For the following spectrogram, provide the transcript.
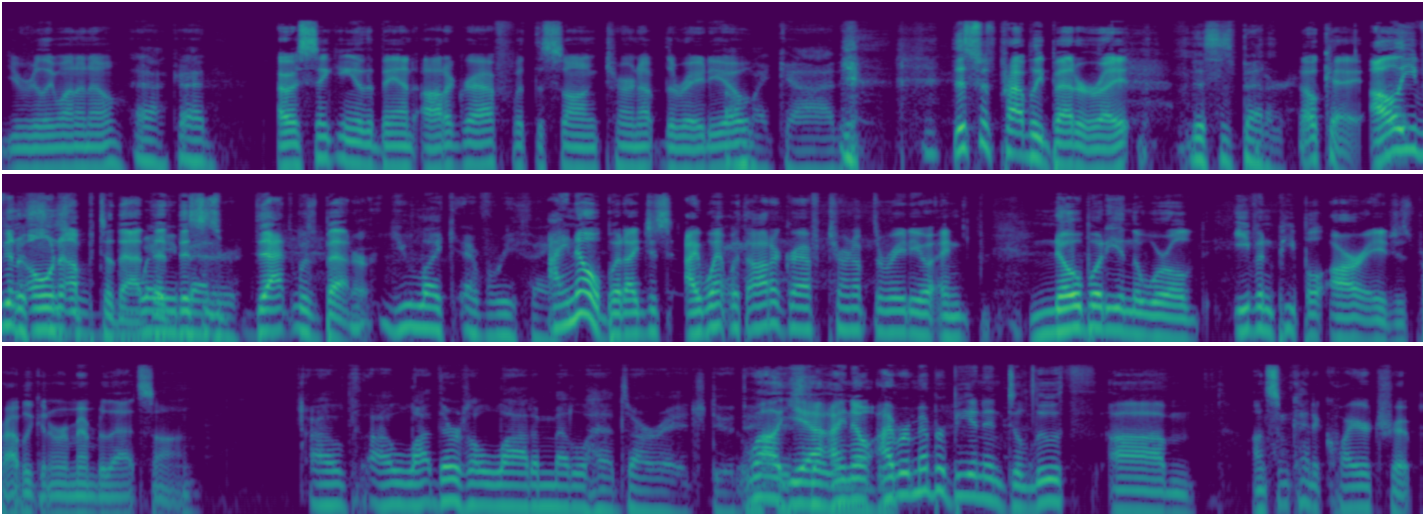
You really want to know? yeah, go ahead. I was thinking of the band Autograph with the song "Turn Up the Radio." Oh my God. This was probably better, right? this is better. Okay, I'll even This own up to that. That this better. is that was better. You like everything. I know, but I just I went with Autograph, "Turn Up the Radio," and nobody in the world, even people our age, is probably going to remember that song. I'll, I'll, lot, there's a lot of metalheads our age, dude. They- Well, they yeah, I know. I remember being in Duluth um, on some kind of choir trip,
